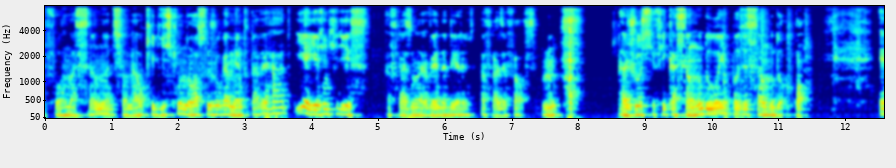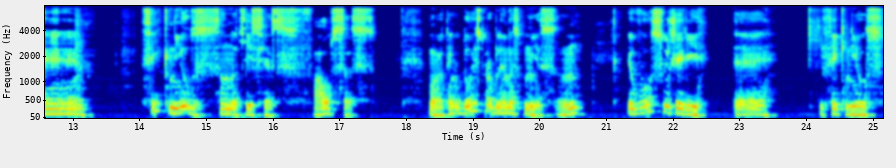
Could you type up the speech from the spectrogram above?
informação adicional que diz que o nosso julgamento estava errado, e aí a gente diz, a frase não era verdadeira, a frase é falsa. Hum? A justificação mudou e a posição mudou. Bom, é, fake news são notícias falsas? Bom, eu tenho dois problemas com isso. Um, eu vou sugerir é, que fake news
